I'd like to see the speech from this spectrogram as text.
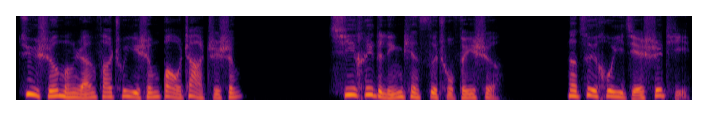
巨蛇猛然发出一声爆炸之声，漆黑的鳞片四处飞射，那最后一节尸体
